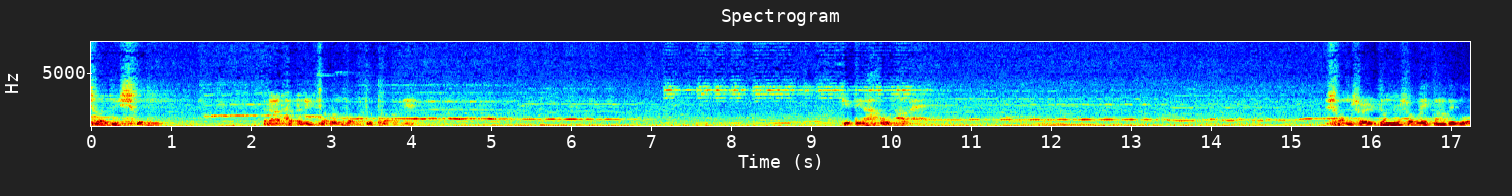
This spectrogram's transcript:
সর্বেশ্বরী। রাধারানীর চরণ ভক্ত হবে। কেটে আগুন হবে। সংসারের জন্য সবাই কাঁদে গো।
